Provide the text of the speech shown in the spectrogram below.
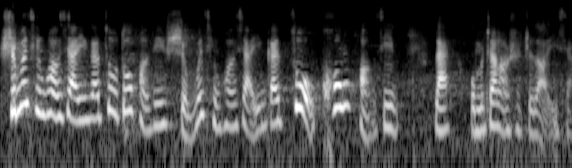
什么情况下应该做多黄金，什么情况下应该做空黄金？来，我们张老师指导一下。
